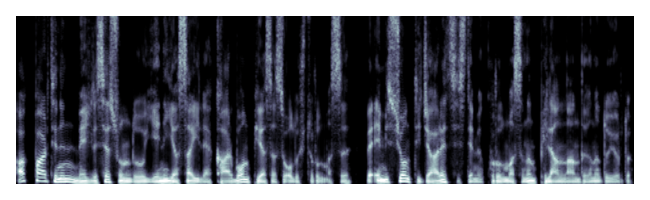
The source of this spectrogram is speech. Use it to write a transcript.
AK Parti'nin meclise sunduğu yeni yasa ile karbon piyasası oluşturulması ve emisyon ticaret sistemi kurulmasının planlandığını duyurdu.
